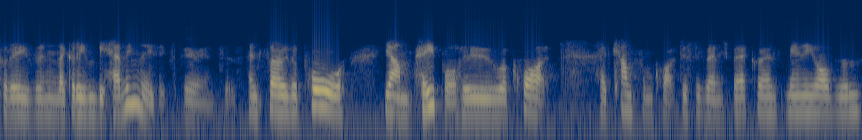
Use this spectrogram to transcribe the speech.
could even, they could even be having these experiences. And so the poor young people who were quite, had come from quite disadvantaged backgrounds, many of them,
